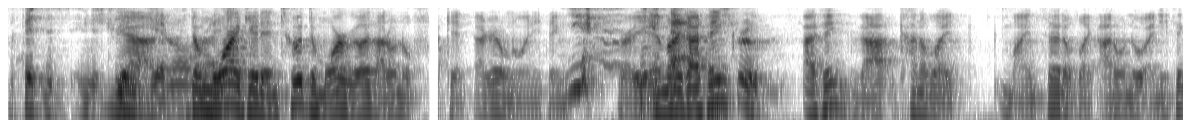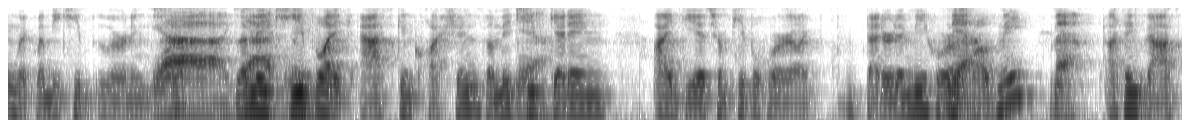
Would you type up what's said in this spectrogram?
The fitness industry Yeah. in general. the right? more I get into it, the more I realize I don't know fucking, I don't know anything. Yeah. Right. And like, I think, true. I think that kind of like mindset of like I don't know anything. Like let me keep learning more. Yeah, Let me keep like asking questions. Let me keep getting ideas from people who are like better than me, who are above me. Yeah. I think that's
